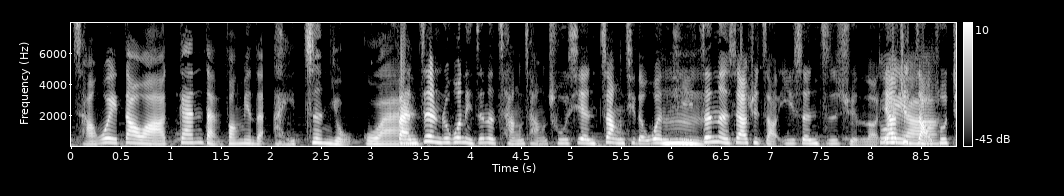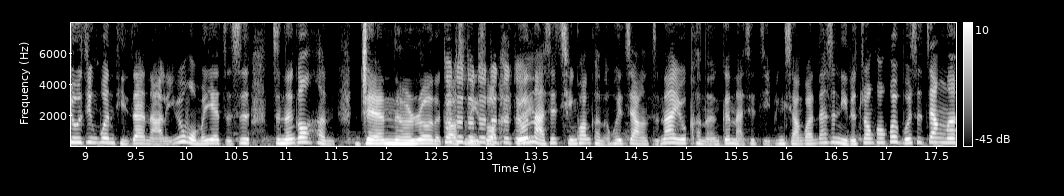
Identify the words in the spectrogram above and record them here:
肠胃道啊、肝胆方面的癌症有关。反正如果你真的常常出现胀气的问题，嗯真的是要去找医生咨询了，要去找出究竟问题在哪里。因为我们也只是只能够很 general 的告诉你说对对对对有哪些情况可能会这样子，那有可能跟哪些疾病相关，但是你的状况会不会是这样呢？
